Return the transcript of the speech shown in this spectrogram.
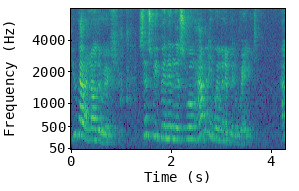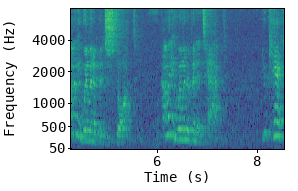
you got another issue. Since we've been in this room, how many women have been raped? How many women have been stalked? How many women have been attacked? You can't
